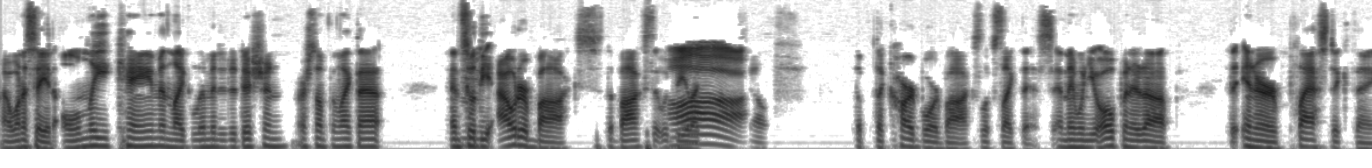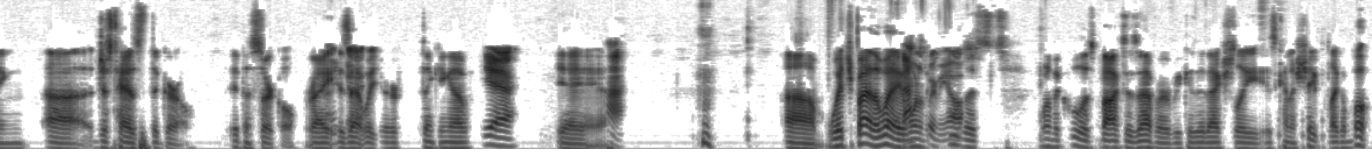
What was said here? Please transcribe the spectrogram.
I want to say it only came in like limited edition or something like that. And so Hmm. the outer box, the box that would be like ah, itself. The, the cardboard box looks like this, and then when you open it up, the inner plastic thing uh, just has the girl in the circle, right? Is that what you're thinking of? yeah. Yeah, yeah, yeah. Ah. Um, which, by the way, That one of the threw me off. coolest, one of the coolest boxes ever because it actually is kind of shaped like a book,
